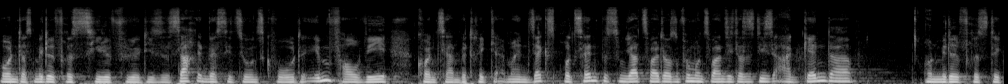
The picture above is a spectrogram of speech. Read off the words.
und das Mittelfristziel für diese Sachinvestitionsquote im VW-Konzern beträgt ja immerhin 6% bis zum Jahr 2025. Das ist diese Agenda und mittelfristig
